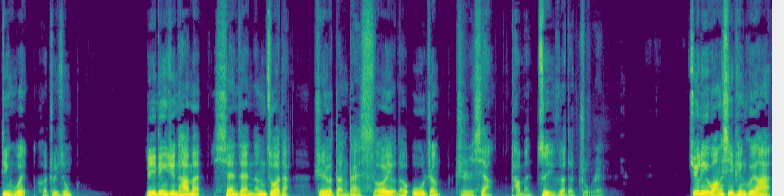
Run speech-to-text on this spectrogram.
定位和追踪。李定军他们现在能做的只有等待所有的物证。指向他们罪恶的主人。距离王细平归案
